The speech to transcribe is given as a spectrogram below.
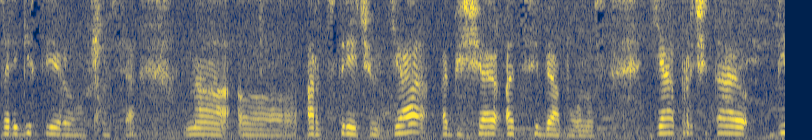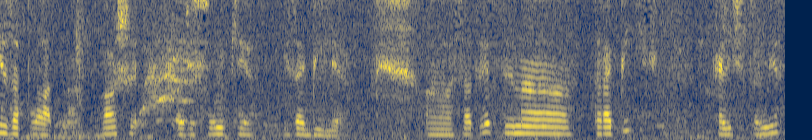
зарегистрировавшимся на арт-встречу, я обещаю от себя бонус. Я прочитаю безоплатно ваши рисунки изобилия. Соответственно, торопитесь, количество мест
